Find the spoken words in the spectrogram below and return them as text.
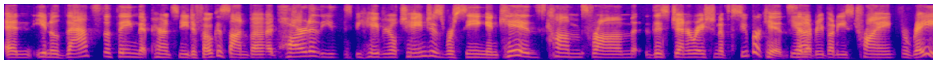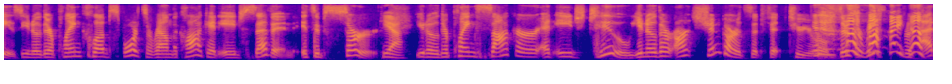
And, you know, that's the thing that parents need to focus on. But part of these behavioral changes we're seeing in kids come from this generation of super kids yep. that everybody's trying to raise. You know, they're playing club sports around the clock at age seven. It's absurd. Yeah. You know, they're playing soccer at age two. You know, there aren't shin guards that fit two year olds. There's a reason for that.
